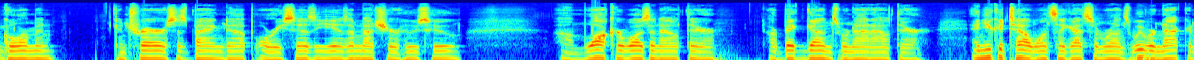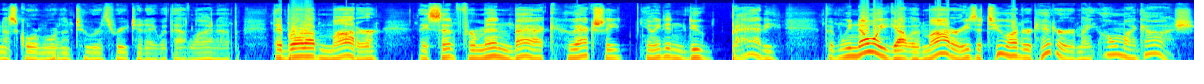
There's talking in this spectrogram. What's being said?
Gorman, Contreras is banged up, or he says he is. I'm not sure who's who. Um, Walker wasn't out there. Our big guns were not out there. And you could tell once they got some runs, we were not going to score more than two or three today with that lineup. They brought up Motter. They sent Fermin back, who actually, you know, he didn't do bad. He, but we know what you got with Motter. He's a 200 hitter. I'm like, oh my gosh.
